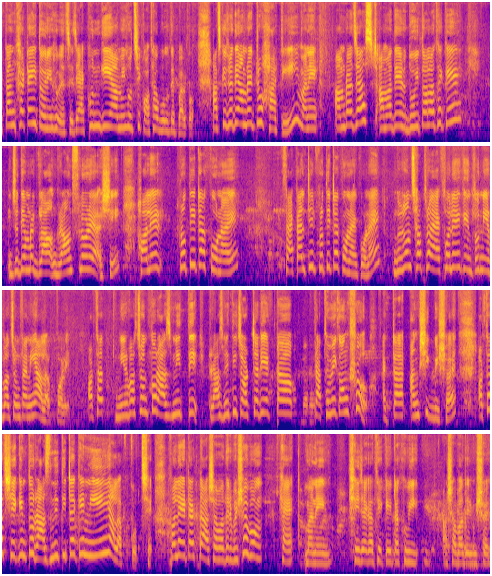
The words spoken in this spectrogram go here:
আকাঙ্ক্ষাটাই তৈরি হয়েছে যে এখন গিয়ে আমি হচ্ছে কথা বলতে পারব। আজকে যদি আমরা একটু হাঁটি মানে আমরা জাস্ট আমাদের দুই তলা থেকে যদি আমরা গ্রাউন্ড ফ্লোরে আসি হলের প্রতিটা কোনায় ফ্যাকাল্টির প্রতিটা কোনায় কোনায় দুজন ছাত্র এক হলে কিন্তু নির্বাচনটা নিয়ে আলাপ করে। অর্থাৎ নির্বাচন তো রাজনীতি রাজনীতি চর্চারই একটা প্রাথমিক অংশ একটা আংশিক বিষয়। অর্থাৎ সে কিন্তু রাজনীতিটাকে নিয়েই আলাপ করছে। ফলে এটা একটা আশাবাদের বিষয় এবং হ্যাঁ মানে সেই জায়গা থেকে এটা খুবই আশাবাদের বিষয়।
